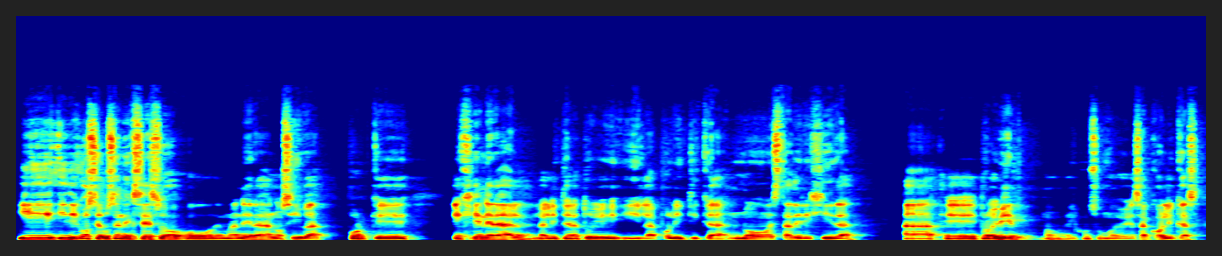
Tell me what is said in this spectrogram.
Y, digo se usa en exceso o de manera nociva porque en general la literatura y, la política no está dirigida a eh, prohibir el consumo de bebidas alcohólicas,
